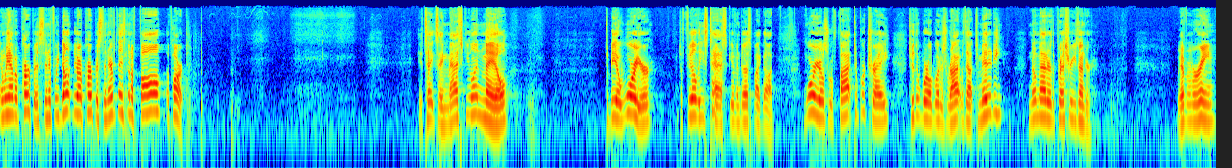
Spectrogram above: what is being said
and we have a purpose, and if we don't do our purpose, then everything's going to fall apart. It takes a masculine male to be a warrior to fill these tasks given to us by God. Warriors will fight to portray to the world what is right without timidity, no matter the pressure he's under. We have a Marine,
